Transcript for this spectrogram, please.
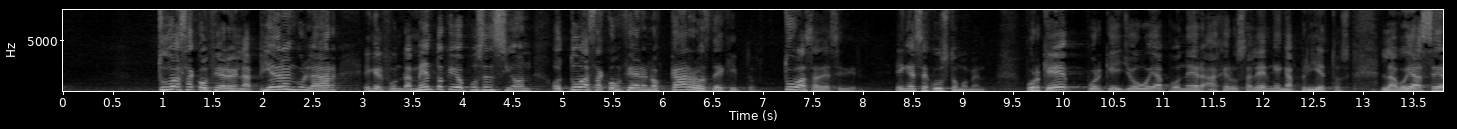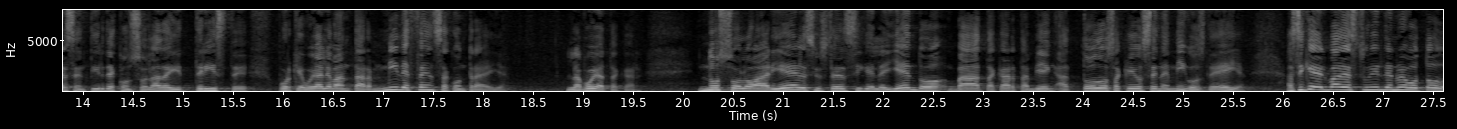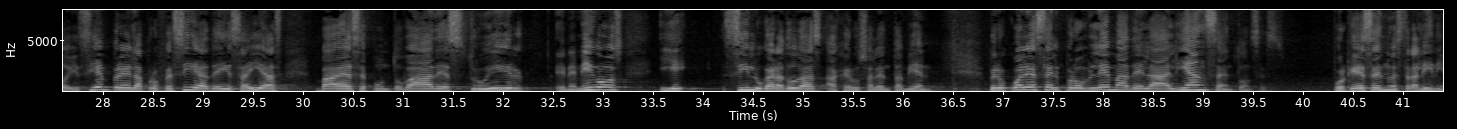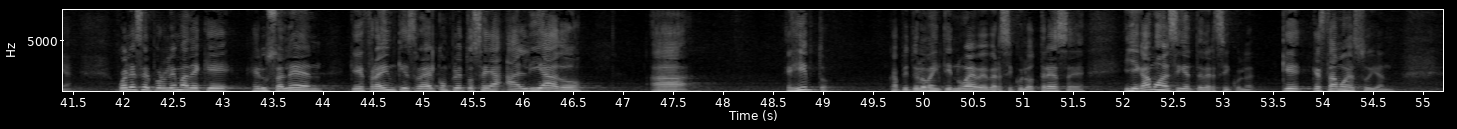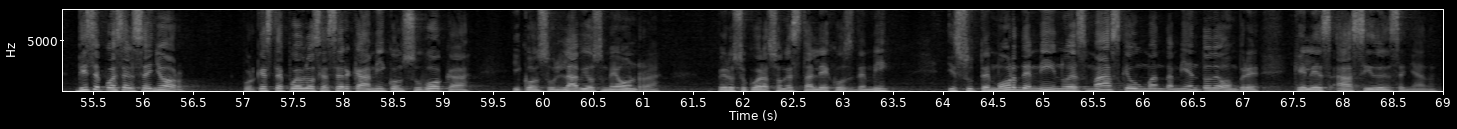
¿Tú vas a confiar en la piedra angular, en el fundamento que yo puse en Sion, o tú vas a confiar en los carros de Egipto? Tú vas a decidir en ese justo momento. ¿Por qué? Porque yo voy a poner a Jerusalén en aprietos. La voy a hacer sentir desconsolada y triste porque voy a levantar mi defensa contra ella. La voy a atacar. No solo a Ariel, si usted sigue leyendo, va a atacar también a todos aquellos enemigos de ella. Así que él va a destruir de nuevo todo. Y siempre la profecía de Isaías va a ese punto. Va a destruir enemigos y sin lugar a dudas a Jerusalén también. Pero ¿cuál es el problema de la alianza entonces? Porque esa es nuestra línea. ¿Cuál es el problema de que Jerusalén, que Efraín, que Israel completo sea aliado a Egipto? Capítulo 29, versículo 13. Y llegamos al siguiente versículo que, que estamos estudiando. Dice pues el Señor, porque este pueblo se acerca a mí con su boca y con sus labios me honra, pero su corazón está lejos de mí y su temor de mí no es más que un mandamiento de hombre que les ha sido enseñado.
